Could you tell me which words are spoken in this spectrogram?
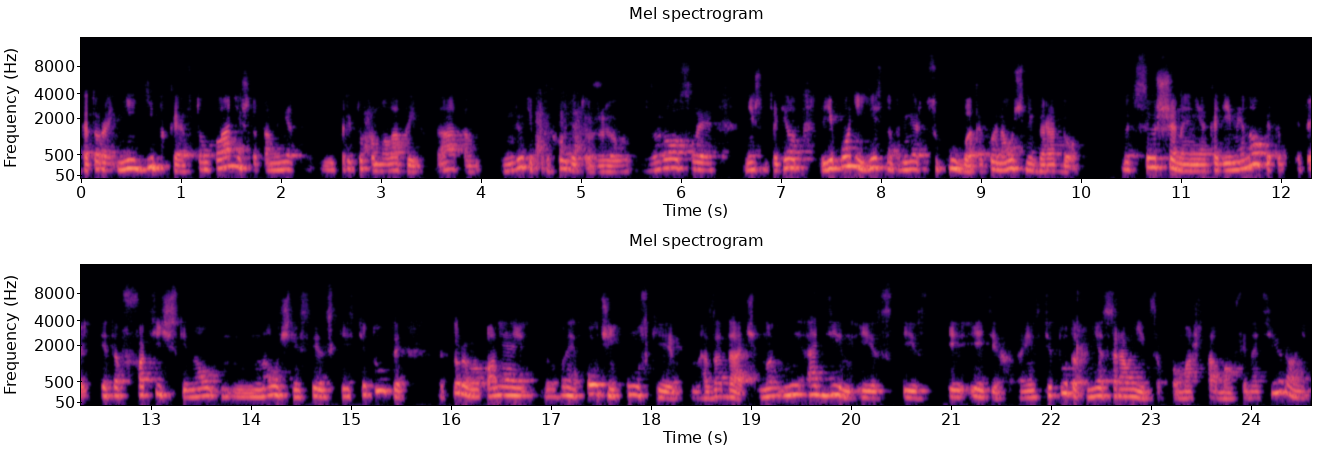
которая не гибкая в том плане, что там нет притока молодых, да, там, там люди приходят уже взрослые, они что-то делают. В Японии есть, например, Цукуба, такой научный городок. Но это совершенно не Академия наук, это, это, это фактически нау, научные исследовательские институты, которые выполняют, выполняют очень узкие задачи. Но ни один из, из этих институтов не сравнится по масштабам финансирования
